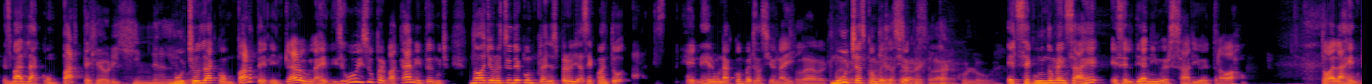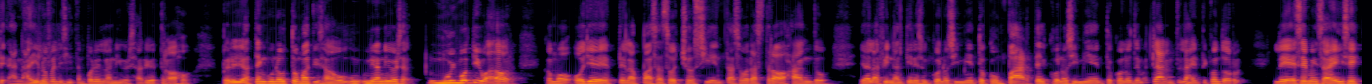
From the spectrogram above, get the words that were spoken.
Es más, la comparte. Qué original. Muchos güey. la comparten. Y claro, la gente dice, uy, súper bacán. Entonces, muchos, no, yo no estoy de cumpleaños, pero ya sé cuánto. Ah, pues, genera una conversación ahí. Claro, claro, Muchas claro, conversaciones. claro, claro. espectáculo, güey. El segundo mensaje es el de aniversario de trabajo. Toda la gente, a nadie lo felicitan por el aniversario de trabajo, pero yo ya tengo un automatizado, un, un aniversario muy motivador, como, oye, te la pasas 800 horas trabajando y a la final tienes un conocimiento, comparte el conocimiento con los demás. Claro, entonces la gente cuando lee ese mensaje dice,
